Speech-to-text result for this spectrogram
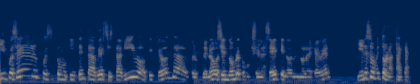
y pues él, pues como que intenta ver si está vivo, qué, qué onda, pero de nuevo siendo hombre como que se le acerque, no, no la deja ver, y en ese momento lo ataca,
